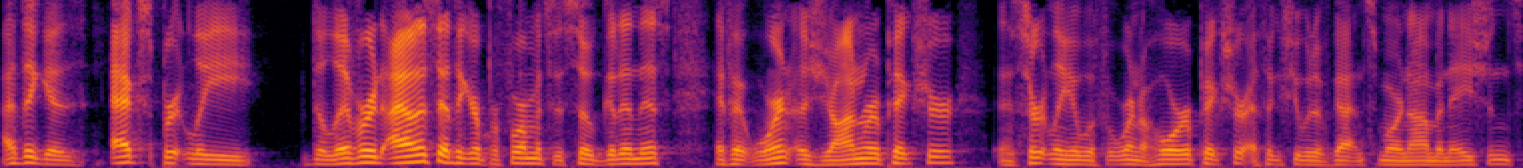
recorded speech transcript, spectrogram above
I think is expertly delivered. I honestly i think her performance is so good in this. If it weren't a genre picture and certainly if it weren't a horror picture i think she would have gotten some more nominations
